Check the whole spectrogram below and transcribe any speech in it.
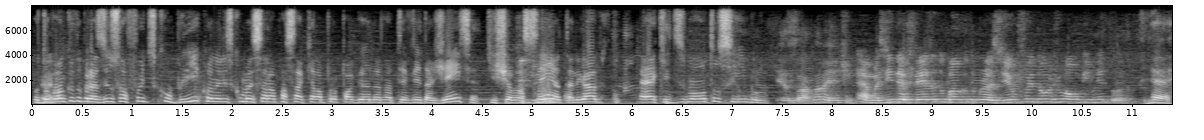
O do É. Banco do Brasil só foi descobrir quando eles começaram a passar aquela propaganda na TV da agência, que chama senha, tá ligado? É, que desmonta o símbolo. Exatamente. É, mas em defesa do Banco do Brasil foi Dom João que inventou. Né? É.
